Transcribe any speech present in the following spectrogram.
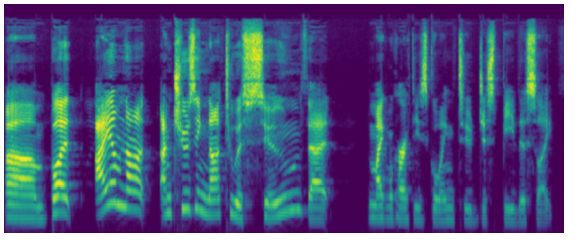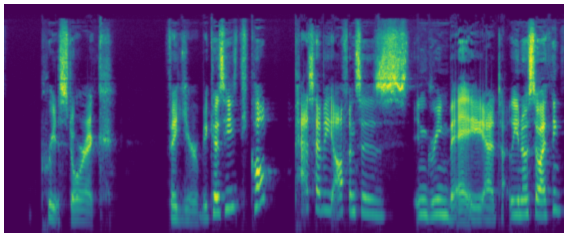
Um, but I am not. I'm choosing not to assume that Mike McCarthy's going to just be this like prehistoric figure because he, he called pass heavy offenses in Green Bay at you know. So I think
